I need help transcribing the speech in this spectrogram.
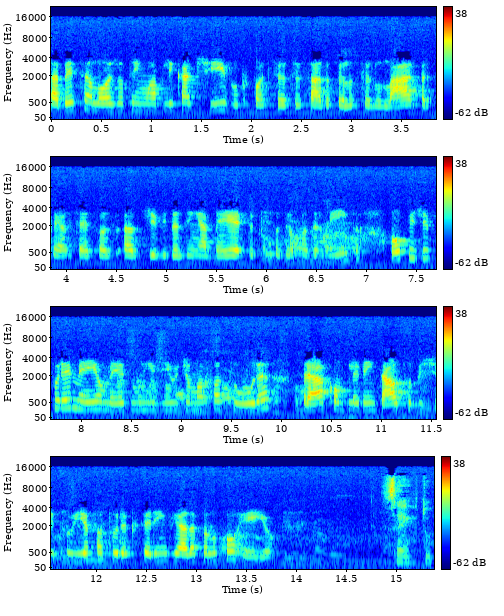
saber se a loja tem um aplicativo que pode ser acessado pelo celular para ter acesso às, às dívidas em aberto para fazer o pagamento, ou pedir por e-mail mesmo o envio de uma fatura para complementar ou substituir a fatura que seria enviada pelo correio. Certo.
